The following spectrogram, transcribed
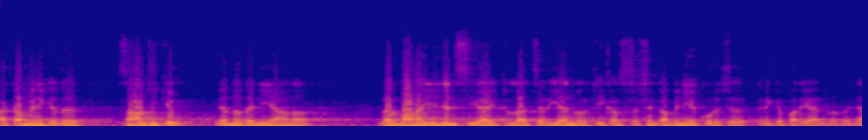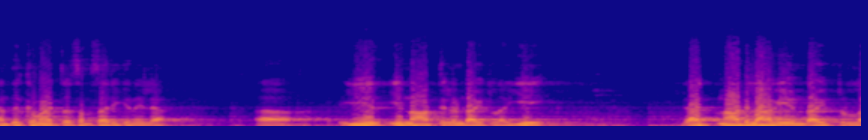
ആ കമ്പനിക്കത് സാധിക്കും എന്ന് തന്നെയാണ് നിർമ്മാണ ഏജൻസി ആയിട്ടുള്ള ചെറിയാൻ വർക്കി കൺസ്ട്രക്ഷൻ കമ്പനിയെക്കുറിച്ച് എനിക്ക് പറയാനുള്ളത്. ഞാൻ ദീർഘമായിട്ട് സംസാരിക്കുന്നില്ല. ഈ ഈ നാട്ടിലുണ്ടായിട്ടുള്ള ഈ നാട്ടിലാകെ ഉണ്ടായിട്ടുള്ള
